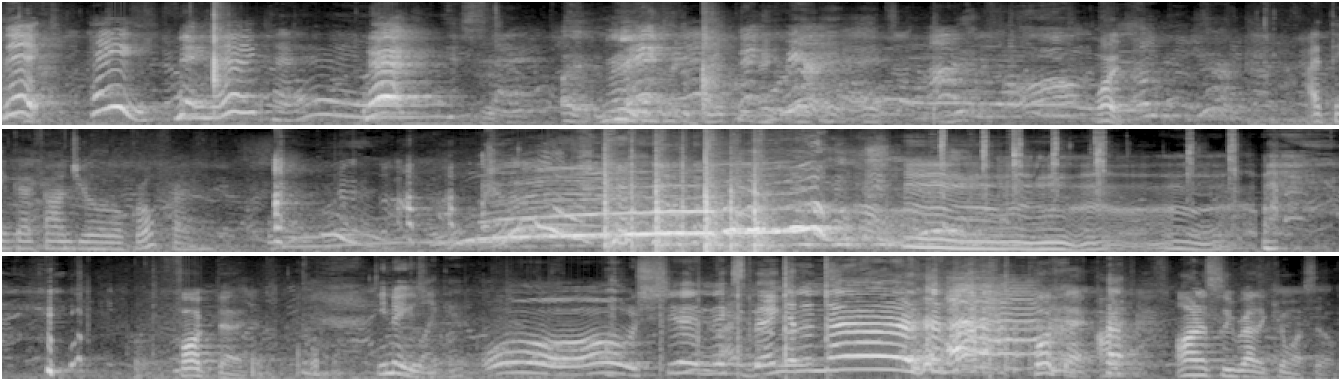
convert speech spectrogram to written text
Nick. Hey. Hey, Nick. Hey. What? I think I found you a little girlfriend. Fuck that. You know you like it. Oh, oh shit, Nick's banging a nerd. Fuck that. I honestly rather kill myself.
